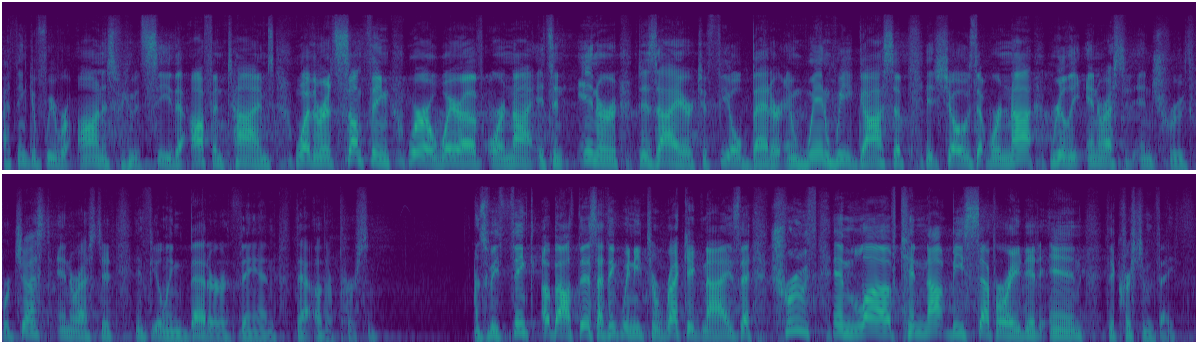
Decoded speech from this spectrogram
I think if we were honest, we would see that oftentimes, whether it's something we're aware of or not, it's an inner desire to feel better. And when we gossip, it shows that we're not really interested in truth. We're just interested in feeling better than that other person. As we think about this, I think we need to recognize that truth and love cannot be separated in the Christian faith.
